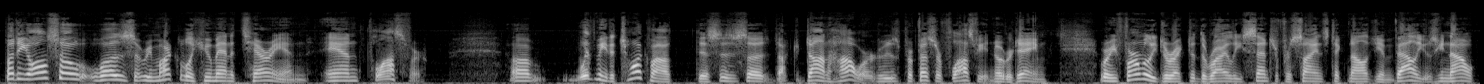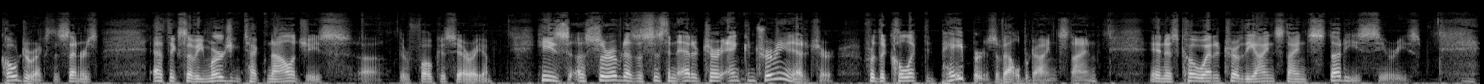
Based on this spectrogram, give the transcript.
but he also was a remarkable humanitarian and philosopher. Um, with me to talk about this is uh, Dr. Don Howard, who's professor of philosophy at Notre Dame, where he formerly directed the Reilly Center for Science, Technology, and Values. He now co directs the center's Ethics of Emerging Technologies, uh, their focus area. He's uh, served as assistant editor and contributing editor for the collected papers of Albert Einstein and as co editor of the Einstein Studies series.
